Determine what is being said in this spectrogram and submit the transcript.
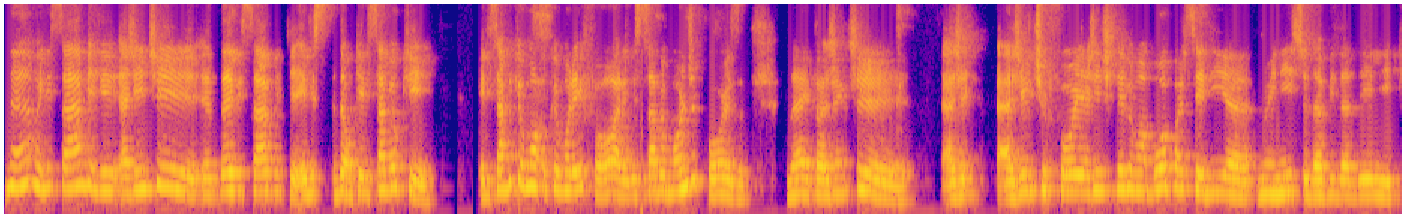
Não, ele sabe, ele, a gente, ele sabe que ele, não, que ele sabe o quê? Ele sabe que eu, que eu morei fora, ele sabe um monte de coisa, né? Então a gente, a gente, foi, a gente teve uma boa parceria no início da vida dele,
